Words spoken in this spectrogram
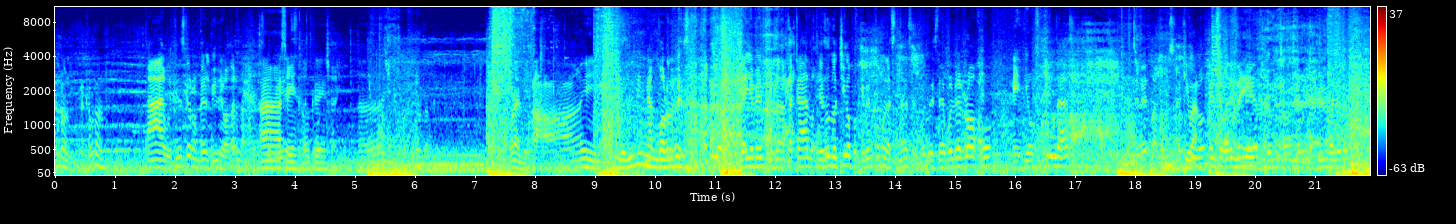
Cabrón, ah, cabrón. Ah, güey, tienes que romper el vidrio, agarra la madre. Ah, sí, ok. Ay, órale. Ay, me vi bien. Me acuerdo de eso. ya ya ven, empiezan a atacarlo. Y eso es lo chido porque ven como las señales se vuelve, se vuelve rojo, medio oscuras. Se ve, va Aquí va. oscuro. Él se va a defender, yo me echaba a correr, a mí me valió ver.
